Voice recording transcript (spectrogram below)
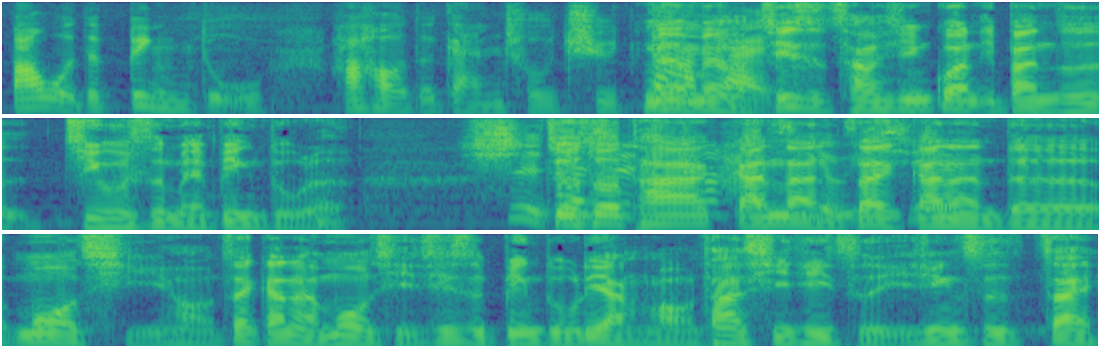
把我的病毒好好的赶出去？没有没有其实长新冠一般都是几乎是没病毒了，是，就是说它感染在感染。的末期哈，在感染末期，其实病毒量哈，它的 CT 值已经是在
